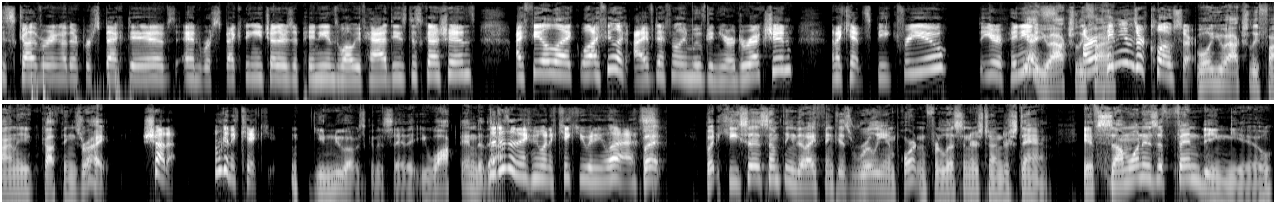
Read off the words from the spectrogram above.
discovering other perspectives and respecting each other's opinions while we've had these discussions, I feel like, well, I feel like I've definitely moved in your direction and I can't speak for you. But your opinions, yeah, you actually our find- opinions are closer. Well, you actually finally got things right. Shut up. I'm going to kick you. You knew I was going to say that. You walked into That that. doesn't make me want to kick you any less. But but he says something that I think is really important for listeners to understand. If someone is offending you,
